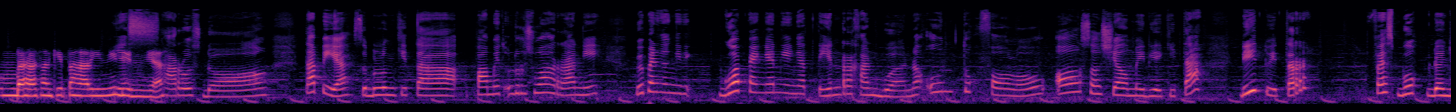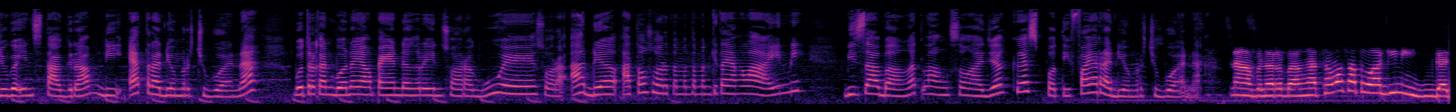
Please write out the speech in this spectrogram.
pembahasan kita hari ini, Yes, Din ya. harus dong. Tapi ya, sebelum kita pamit undur suara nih, gue pengen gue pengen ngingetin rekan Buana untuk follow all social media kita di Twitter, Facebook dan juga Instagram di @radiomercubuana. Buat rekan Buana yang pengen dengerin suara gue, suara Adele atau suara teman-teman kita yang lain nih, bisa banget langsung aja ke Spotify Radio Mercu Buana. Nah, bener banget. Sama satu lagi nih, gak,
